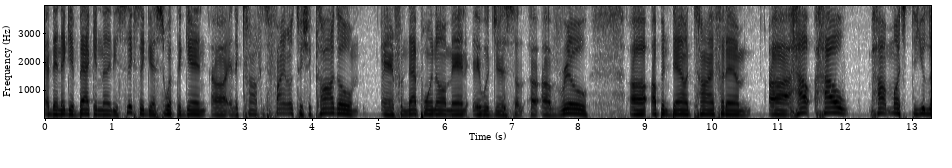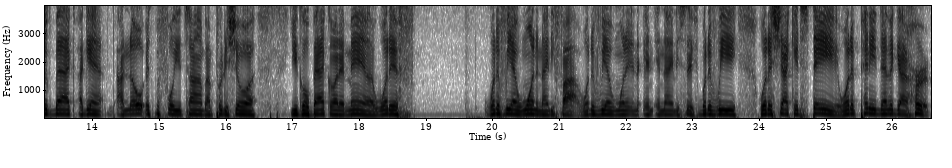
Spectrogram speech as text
and then they get back in '96. They get swept again uh, in the conference finals to Chicago. And from that point on, man, it was just a, a, a real uh, up and down time for them. Uh, how how how much do you look back? Again, I know it's before your time, but I'm pretty sure you go back on it, man. Like, what if, what if we had won in '95? What if we had won in in '96? What if we, what if Shaq had stayed? What if Penny never got hurt?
